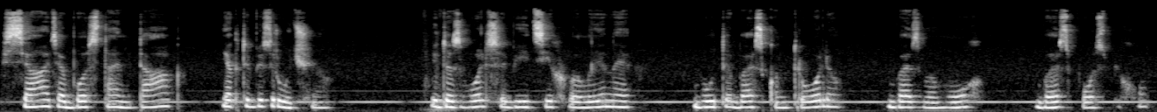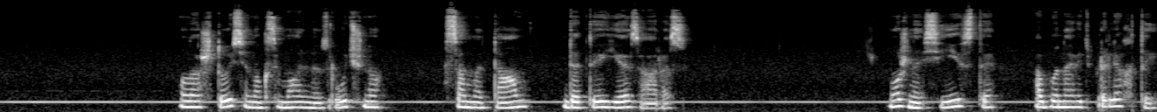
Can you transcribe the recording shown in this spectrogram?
Сядь або стань так, як тобі зручно, і дозволь собі ці хвилини бути без контролю, без вимог, без поспіху. Влаштуйся максимально зручно саме там, де ти є зараз. Можна сісти або навіть прилягти.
